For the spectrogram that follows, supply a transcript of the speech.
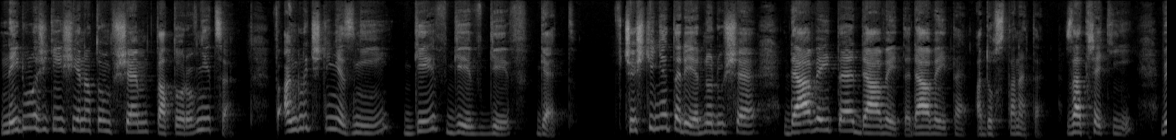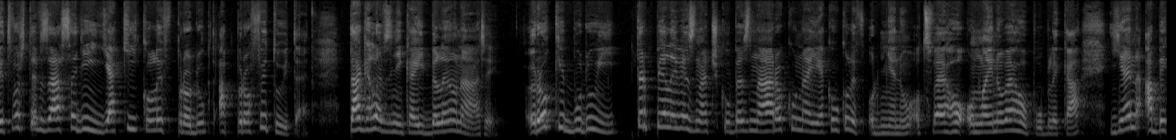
Nejdůležitější je na tom všem tato rovnice. V angličtině zní give, give, give, get. V češtině tedy jednoduše dávejte, dávejte, dávejte a dostanete. Za třetí, vytvořte v zásadě jakýkoliv produkt a profitujte. Takhle vznikají bilionáři. Roky budují trpělivě značku bez nároku na jakoukoliv odměnu od svého onlineového publika, jen aby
